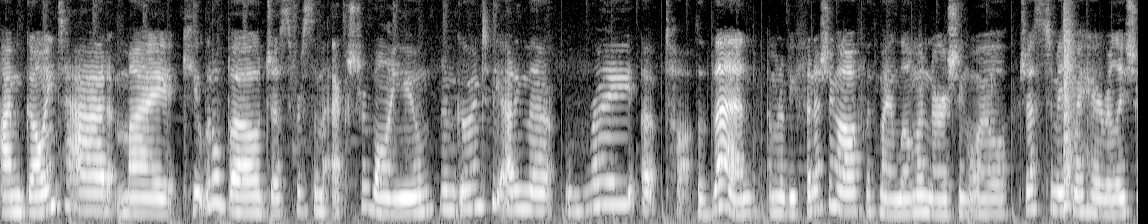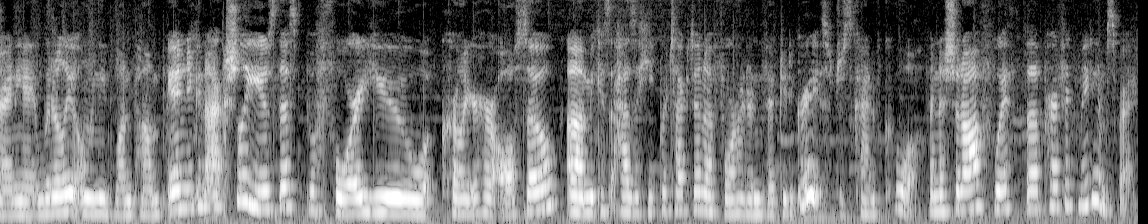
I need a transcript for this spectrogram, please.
I'm going to add my cute little bow just for some extra volume. I'm going to be adding that right up top. So then I'm going to be finishing off with my Loma Nourishing Oil just to make my hair really shiny. I literally only need one pump. And you can actually use this before you curl your hair also um, because it has a heat protectant of 450 degrees, which is kind of cool. Finish it off with the Perfect Medium Spray.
